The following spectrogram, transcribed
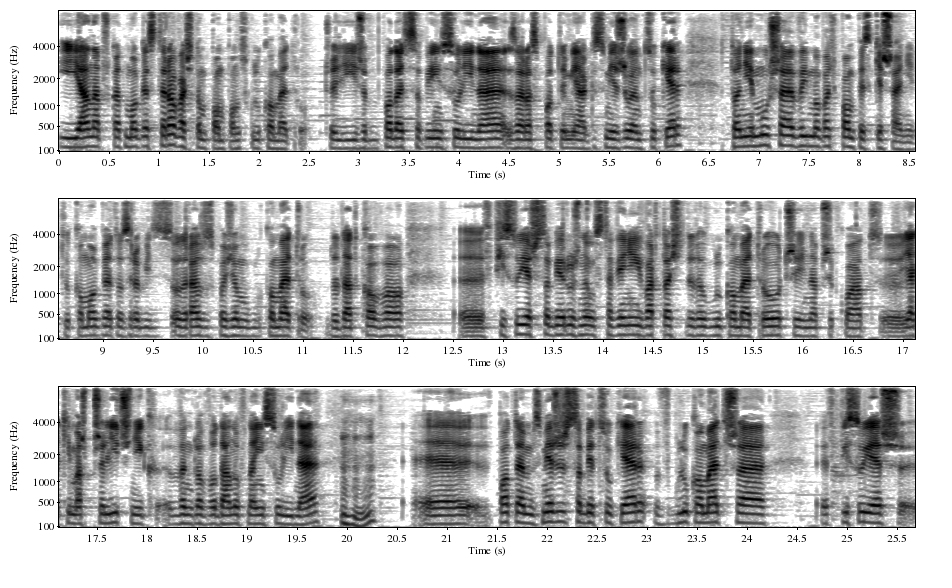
i ja na przykład mogę sterować tą pompą z glukometru, czyli żeby podać sobie insulinę zaraz po tym jak zmierzyłem cukier, to nie muszę wyjmować pompy z kieszeni, tylko mogę to zrobić od razu z poziomu glukometru. Dodatkowo wpisujesz sobie różne ustawienia i wartości do tego glukometru, czyli na przykład y, jaki masz przelicznik węglowodanów na insulinę. Mhm. Y, potem zmierzysz sobie cukier w glukometrze wpisujesz y,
